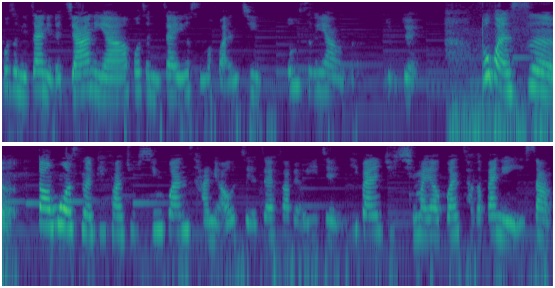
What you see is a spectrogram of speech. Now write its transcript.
或者你在你的家里呀，或者你在一个什么环境，都是这个样子，对不对？不管是到陌生的地方就先观察了解，再发表意见，一般就起码要观察个半年以上。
